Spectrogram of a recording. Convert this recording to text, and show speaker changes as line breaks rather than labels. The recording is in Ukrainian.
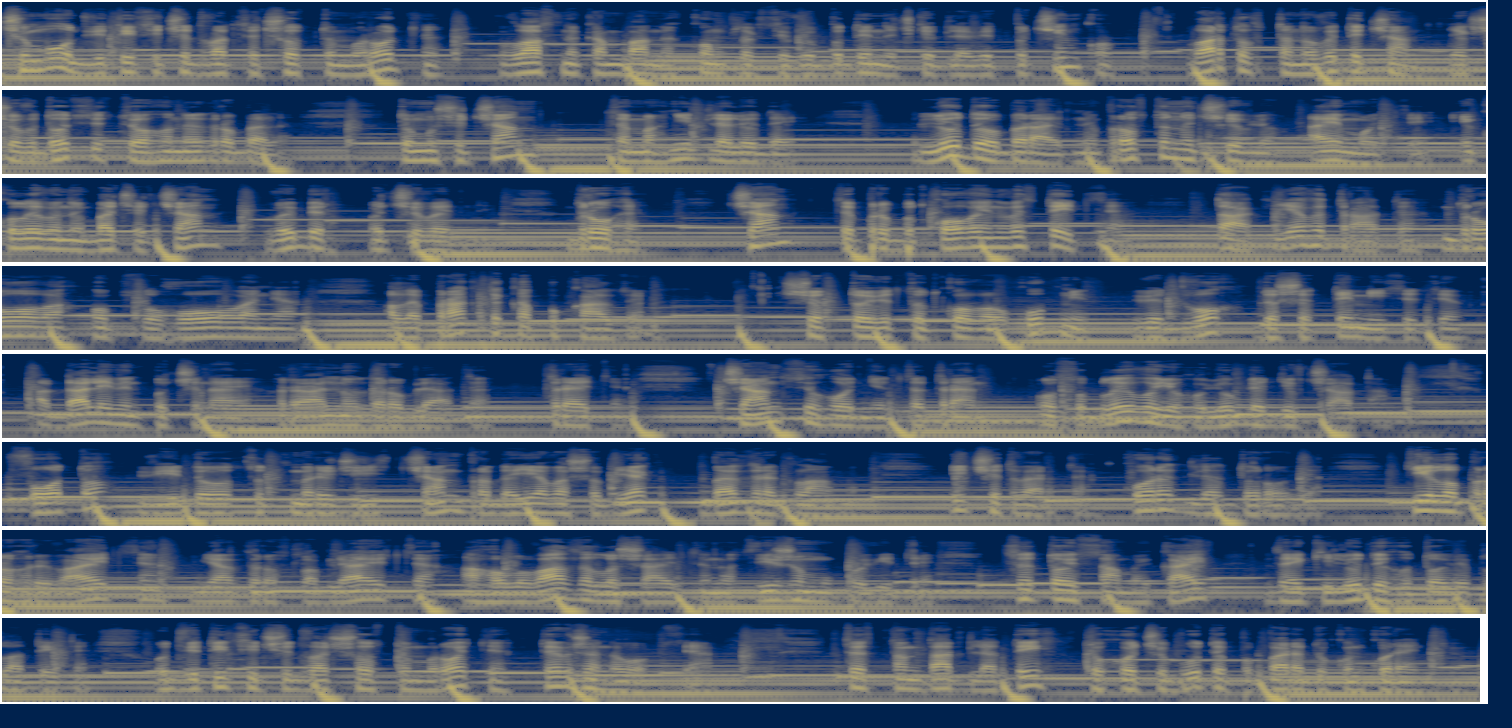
Чому у 2026 році власникам банних комплексів і будиночків для відпочинку варто встановити чан, якщо ви досі цього не зробили? Тому що чан це магніт для людей. Люди обирають не просто ночівлю, а емоції. І коли вони бачать чан, вибір очевидний. Друге, чан це прибуткова інвестиція. Так, є витрати, дрова, обслуговування, але практика показує, що 100% окупність від 2 до 6 місяців, а далі він починає реально заробляти. Третє. Чан сьогодні це тренд, особливо його люблять дівчата. Фото, відео, соцмережі. Чан продає ваш об'єкт без реклами. І четверте користь для здоров'я. Тіло прогрівається, м'язи розслабляються, а голова залишається на свіжому повітрі. Це той самий кайф, за який люди готові платити. У 2026 році це вже не опція. Це стандарт для тих, хто хоче бути попереду конкурентів.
